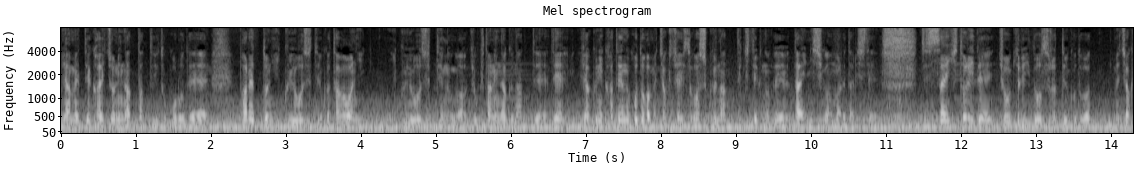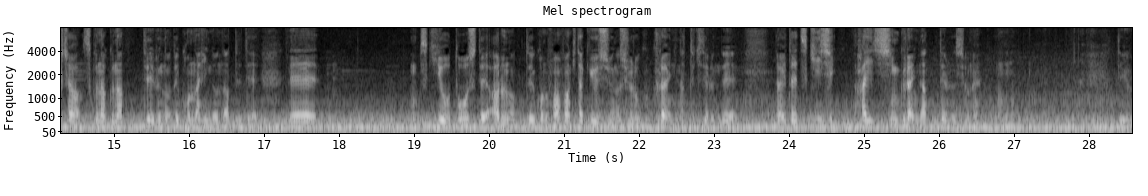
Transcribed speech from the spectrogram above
辞めて会長になったっていうところでパレットに行く用事というか田川に行く用事っていうのが極端になくなってで逆に家庭のことがめちゃくちゃ忙しくなってきてるので第2子が生まれたりして実際1人で長距離移動するっていうことがめちゃくちゃ少なくなっているのでこんな頻度になっててで月を通してあるのってこの「ファンファン北九州」の収録くらいになってきてるんで大体月配信ぐらいになってるんですよね。うん。っていう。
